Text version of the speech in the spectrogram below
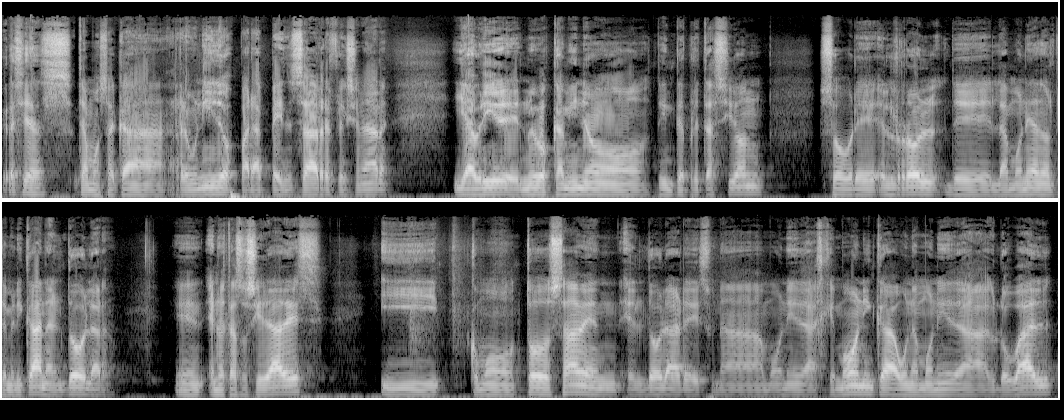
Gracias. Estamos acá reunidos para pensar, reflexionar y abrir eh, nuevos caminos de interpretación sobre el rol de la moneda norteamericana, el dólar, en, en nuestras sociedades. Y como todos saben, el dólar es una moneda hegemónica, una moneda global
